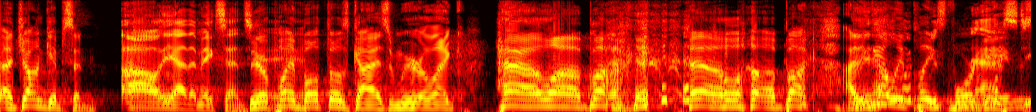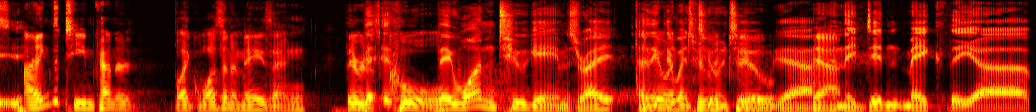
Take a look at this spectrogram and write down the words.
uh, John Gibson. Oh yeah, that makes sense. They were playing yeah, both those guys, and we were like, "Hella buck, hella buck." I, mean, think they only played four nasty. games. I think the team kind of like wasn't amazing. They were just cool. They won two games, right? I think they went two, and two. Yeah. Yeah. and they didn't make the uh,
